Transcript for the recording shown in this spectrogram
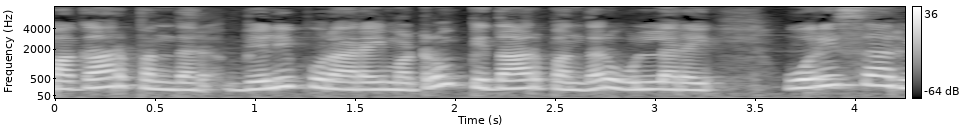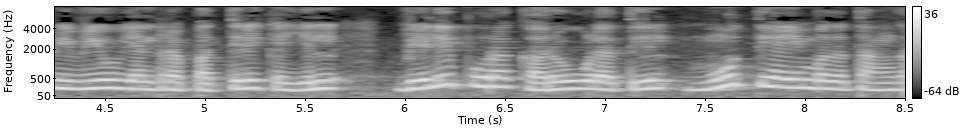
பகார் பந்தர் வெளிப்புற அறை மற்றும் பிதார் பந்தர் உள்ளறை ஒரிசா ரிவ்யூ என்ற பத்திரிகையில் வெளிப்புற கருவூலத்தில் நூத்தி ஐம்பது தங்க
